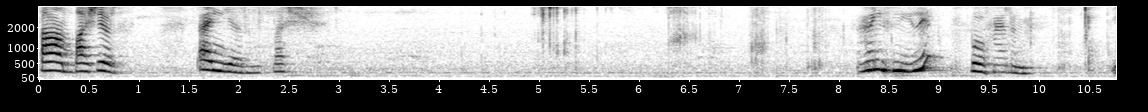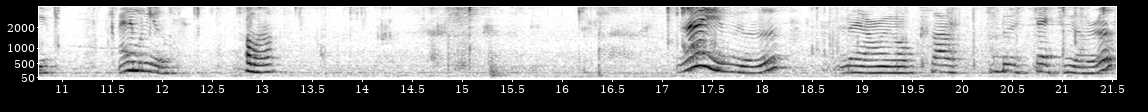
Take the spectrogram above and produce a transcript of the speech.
Tamam başlıyoruz. Ben diyorum. Baş. Hangisini yiyelim? Bu. Ha tamam. Diye. Ben de bunu yiyorum. Tamam. Ne yemiyoruz? Ne yoksa böyle seçmiyoruz.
